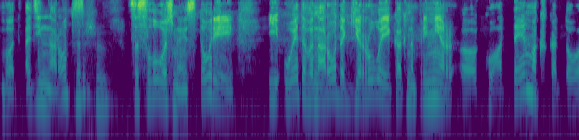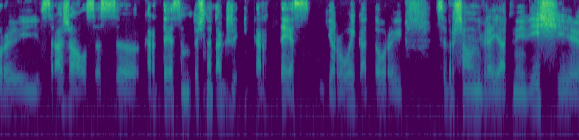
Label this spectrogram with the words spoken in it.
Вот, один народ Хорошо. со сложной историей. И у этого народа герои, как, например, э, Куатемок, который сражался с Кортесом, точно так же и Кортес, герой, который совершал невероятные вещи.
